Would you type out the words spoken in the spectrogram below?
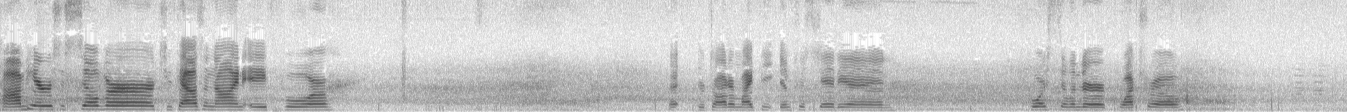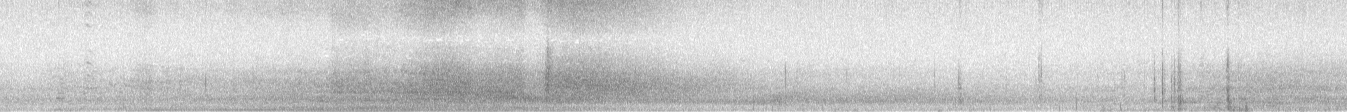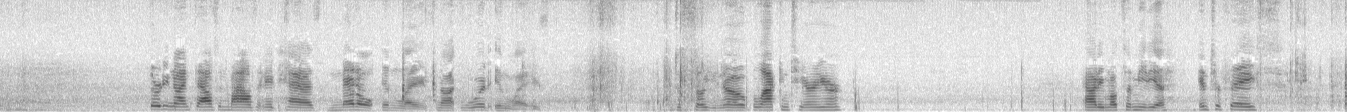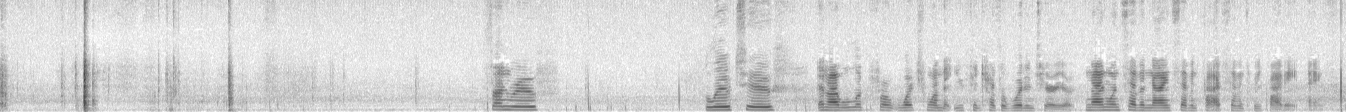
Tom, here's a silver 2009 A4 that your daughter might be interested in. Four cylinder Quattro. 39,000 miles and it has metal inlays, not wood inlays. Just so you know, black interior. Audi multimedia interface. Sunroof. Bluetooth and I will look for which one that you think has a wood interior. 917 975 7358. Thanks.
